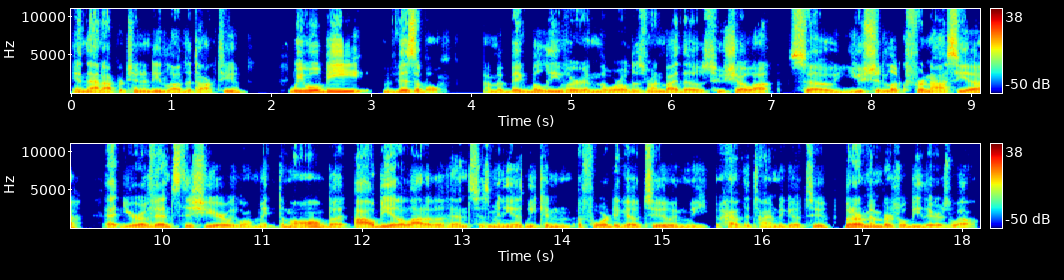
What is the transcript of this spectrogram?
in that opportunity, love to talk to you. We will be visible. I'm a big believer in the world is run by those who show up. So you should look for NACIA at your events this year. We won't make them all, but I'll be at a lot of events, as many as we can afford to go to and we have the time to go to. But our members will be there as well.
